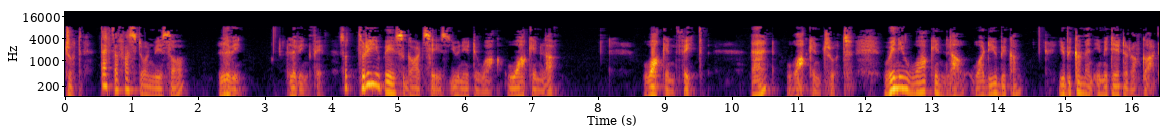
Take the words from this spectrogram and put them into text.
truth. That's the first one we saw. Living. Living faith. So three ways God says you need to walk. Walk in love. Walk in faith. And walk in truth. When you walk in love, what do you become? You become an imitator of God.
